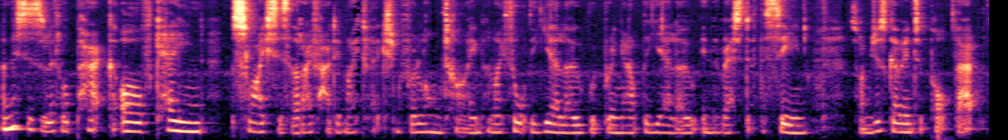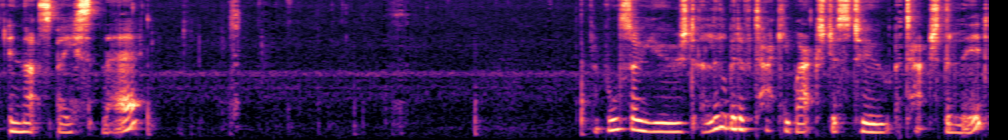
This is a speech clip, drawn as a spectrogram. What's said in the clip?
And this is a little pack of cane slices that I've had in my collection for a long time. And I thought the yellow would bring out the yellow in the rest of the scene. So I'm just going to pop that in that space there. I've also used a little bit of tacky wax just to attach the lid.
